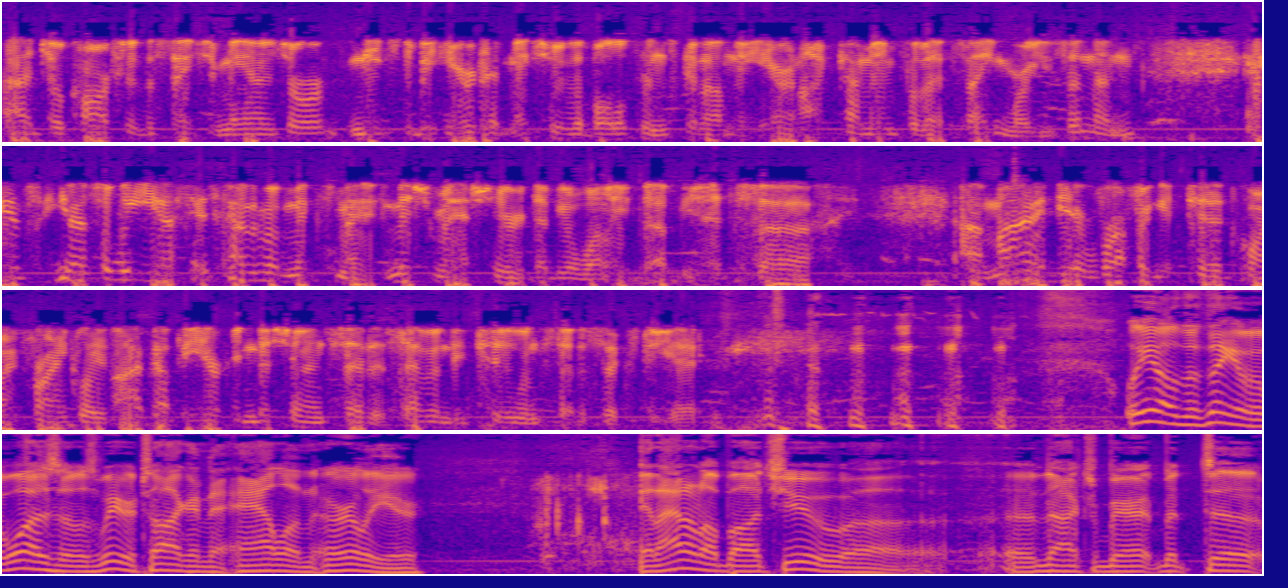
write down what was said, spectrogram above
uh, Joe Carcia, the station manager, needs to be here to make sure the bulletins get on the air, and I come in for that same reason. And, and you know, so we uh, it's kind of a mishmash here at W1AW. It's uh, uh, my idea of roughing it, Ted. Quite frankly, I've got the air conditioning set at 72 instead of 68. Well, you know, the thing of it was, was we were talking to Alan earlier, and I don't know about you, uh, uh, Dr. Barrett, but, uh,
